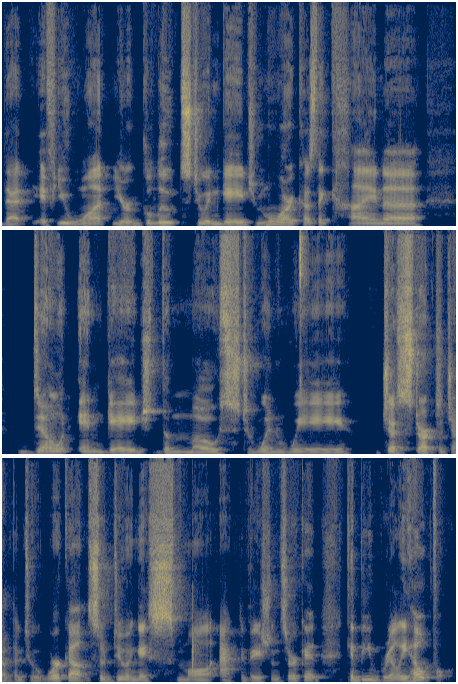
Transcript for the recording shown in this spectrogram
that if you want your glutes to engage more because they kind of don't engage the most when we just start to jump into a workout. So, doing a small activation circuit can be really helpful.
